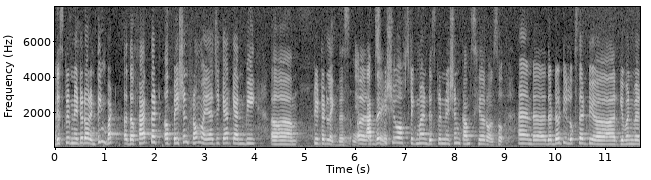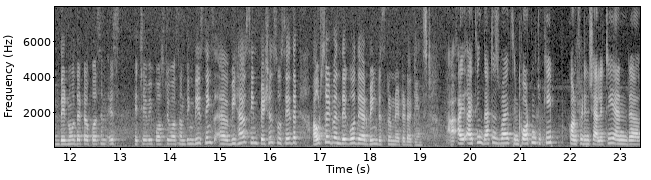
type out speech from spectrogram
discriminated or anything, but uh, the fact that a patient from YRG can be um, treated like this. Yeah, uh, the issue of stigma and discrimination comes here also. And uh, the dirty looks that uh, are given when they know that a person is HIV positive or something, these things, uh, we have seen patients who say that outside when they go, they are being discriminated against. I, I think that is why it's important to keep confidentiality and uh,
